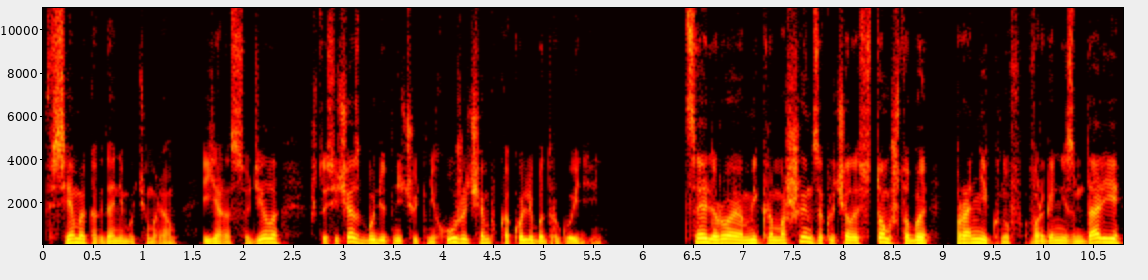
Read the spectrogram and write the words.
«Все мы когда-нибудь умрем», и я рассудила, что сейчас будет ничуть не хуже, чем в какой-либо другой день. Цель роя микромашин заключалась в том, чтобы, проникнув в организм Дарьи,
